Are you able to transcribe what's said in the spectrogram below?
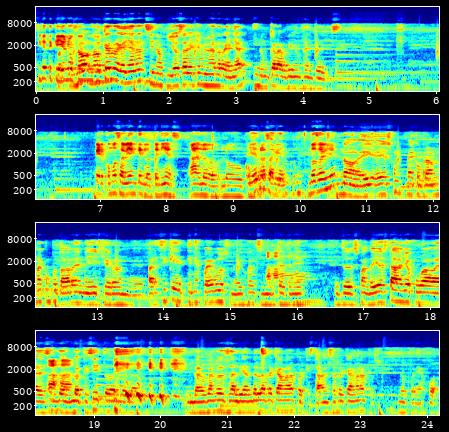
Fíjate que yo no Porque fui no, muy- no que regañaran, sino que yo sabía que me iban a regañar y nunca la abrí enfrente de ellos. Pero ¿cómo sabían que lo tenías? Ah, lo, lo Ellos no compraste. sabían. ¿No sabían? No, e- ellos me compraron una computadora y me dijeron, eh, parece que tiene juegos, me dijo el señor que Ah. tenía. Entonces cuando ellos estaban yo jugaba ese Ajá. del bloquecito. de la- y luego cuando salían de la recámara, porque estaba en su recámara, pues me ponía a jugar.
